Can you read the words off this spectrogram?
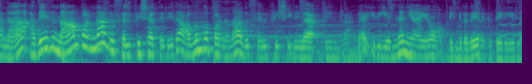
ஆனால் அதே இது நான் பண்ணால் அது செல்ஃபிஷாக தெரியுது. அவங்க பண்ணுனா அது செல்ஃபிஷ் இல்லை அப்படின்றாங்க. இது என்ன நியாயம் அப்படிங்கிறதே எனக்கு தெரியல.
